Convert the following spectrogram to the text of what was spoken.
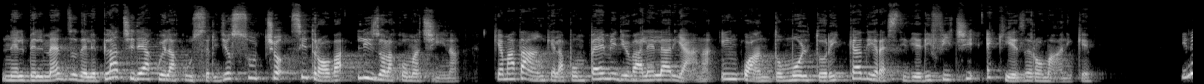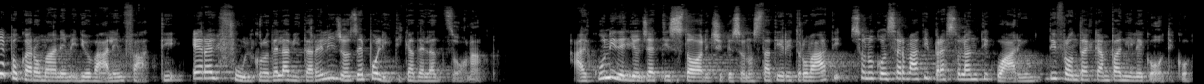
Nel bel mezzo delle placide acque lacustri di si trova l'isola Comacina, chiamata anche la Pompei medievale lariana, in quanto molto ricca di resti di edifici e chiese romaniche. In epoca romana e medievale, infatti, era il fulcro della vita religiosa e politica della zona. Alcuni degli oggetti storici che sono stati ritrovati sono conservati presso l'antiquarium, di fronte al campanile gotico,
